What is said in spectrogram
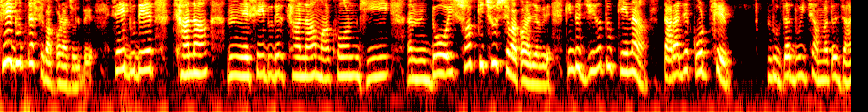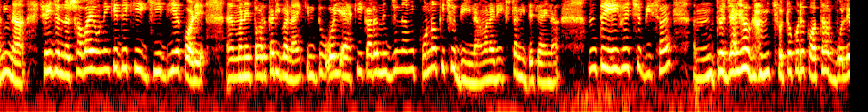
সেই দুধটা সেবা করা চলবে। সেই দুধের ছানা সেই দুধের ছানা, মাখন, ঘি দই সব কিছু সেবা করা যাবে। কিন্তু যেহেতু কেনা, তারা যে করছে দুধটা দুইছে, আমরা তো জানি না। সেই জন্য সবাই অনেকে দেখি ঘি দিয়ে করে মানে তরকারি বানায়, কিন্তু ওই একই কারণের জন্য আমি কোনো কিছু দিই না মানে রিস্কটা নিতে চাই না। তো এই হয়েছে বিষয়। তো যাই হোক, আমি ছোট করে কথা বলে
